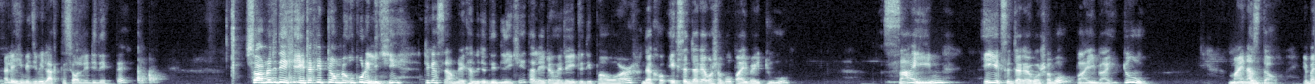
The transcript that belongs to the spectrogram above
তাহলে হিবিজিবি লাগতেছে অলরেডি দেখতে। সো আমরা যদি এটাকে একটু আমরা উপরে লিখি, ঠিক আছে? আমরা এখানে যদি লিখি, তাহলে এটা হয়ে যায় ই টু দি পাওয়ার দেখো এক্সের জায়গায় বসাবো পাই বাই টু সাইন এই এক্সের জায়গায় বসাবো পাই বাই টু মাইনাস দাও। এবার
